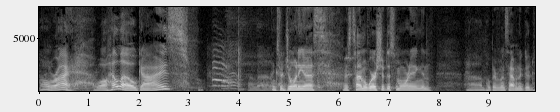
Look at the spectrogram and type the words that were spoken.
All right. Well, hello, guys. Thanks for joining us. It's time of worship this morning, and um, hope everyone's having a good,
